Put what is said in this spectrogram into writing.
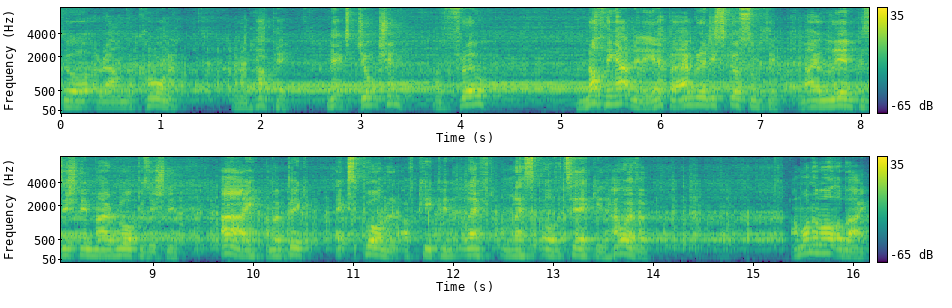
go around the corner. And I'm happy. Next junction, I'm through. Nothing happening here, but I'm going to discuss something. My lane positioning, my road positioning. I am a big exponent of keeping left unless overtaking. However, I'm on a motorbike.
